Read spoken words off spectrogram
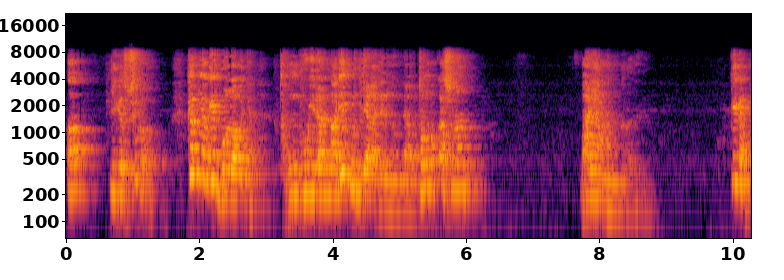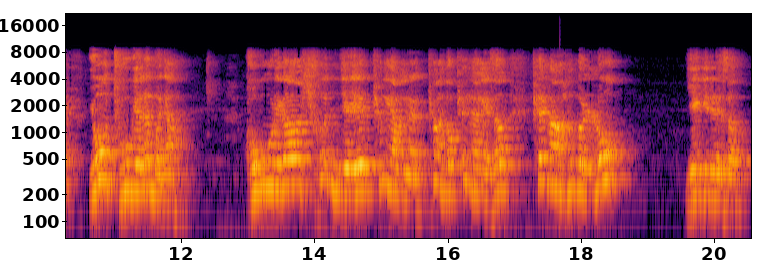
어? 이게 수로. 그럼 여기 뭐가 뭐냐? 동북이란 말이 문제가 되는 겁니다. 동북과 수는 말이 안 맞는 거거든요. 그러니까 요 두 개는 뭐냐? 고구려가 현재의 평양, 평안도 평양에서 폐망한 걸로 얘기를 해서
